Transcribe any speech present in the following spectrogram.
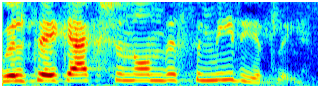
We'll take action on this immediately.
